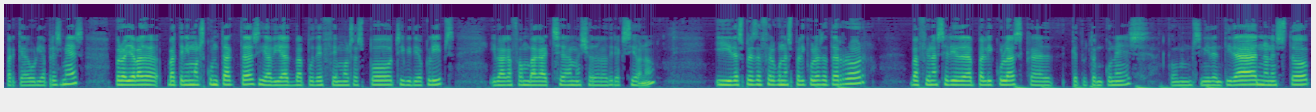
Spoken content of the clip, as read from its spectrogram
perquè hauria après més, però ja va, va tenir molts contactes i aviat va poder fer molts spots i videoclips i va agafar un bagatge amb això de la direcció, no? I després de fer algunes pel·lícules de terror, va fer una sèrie de pel·lícules que, que tothom coneix, com Sin Identidad, Non-Stop,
